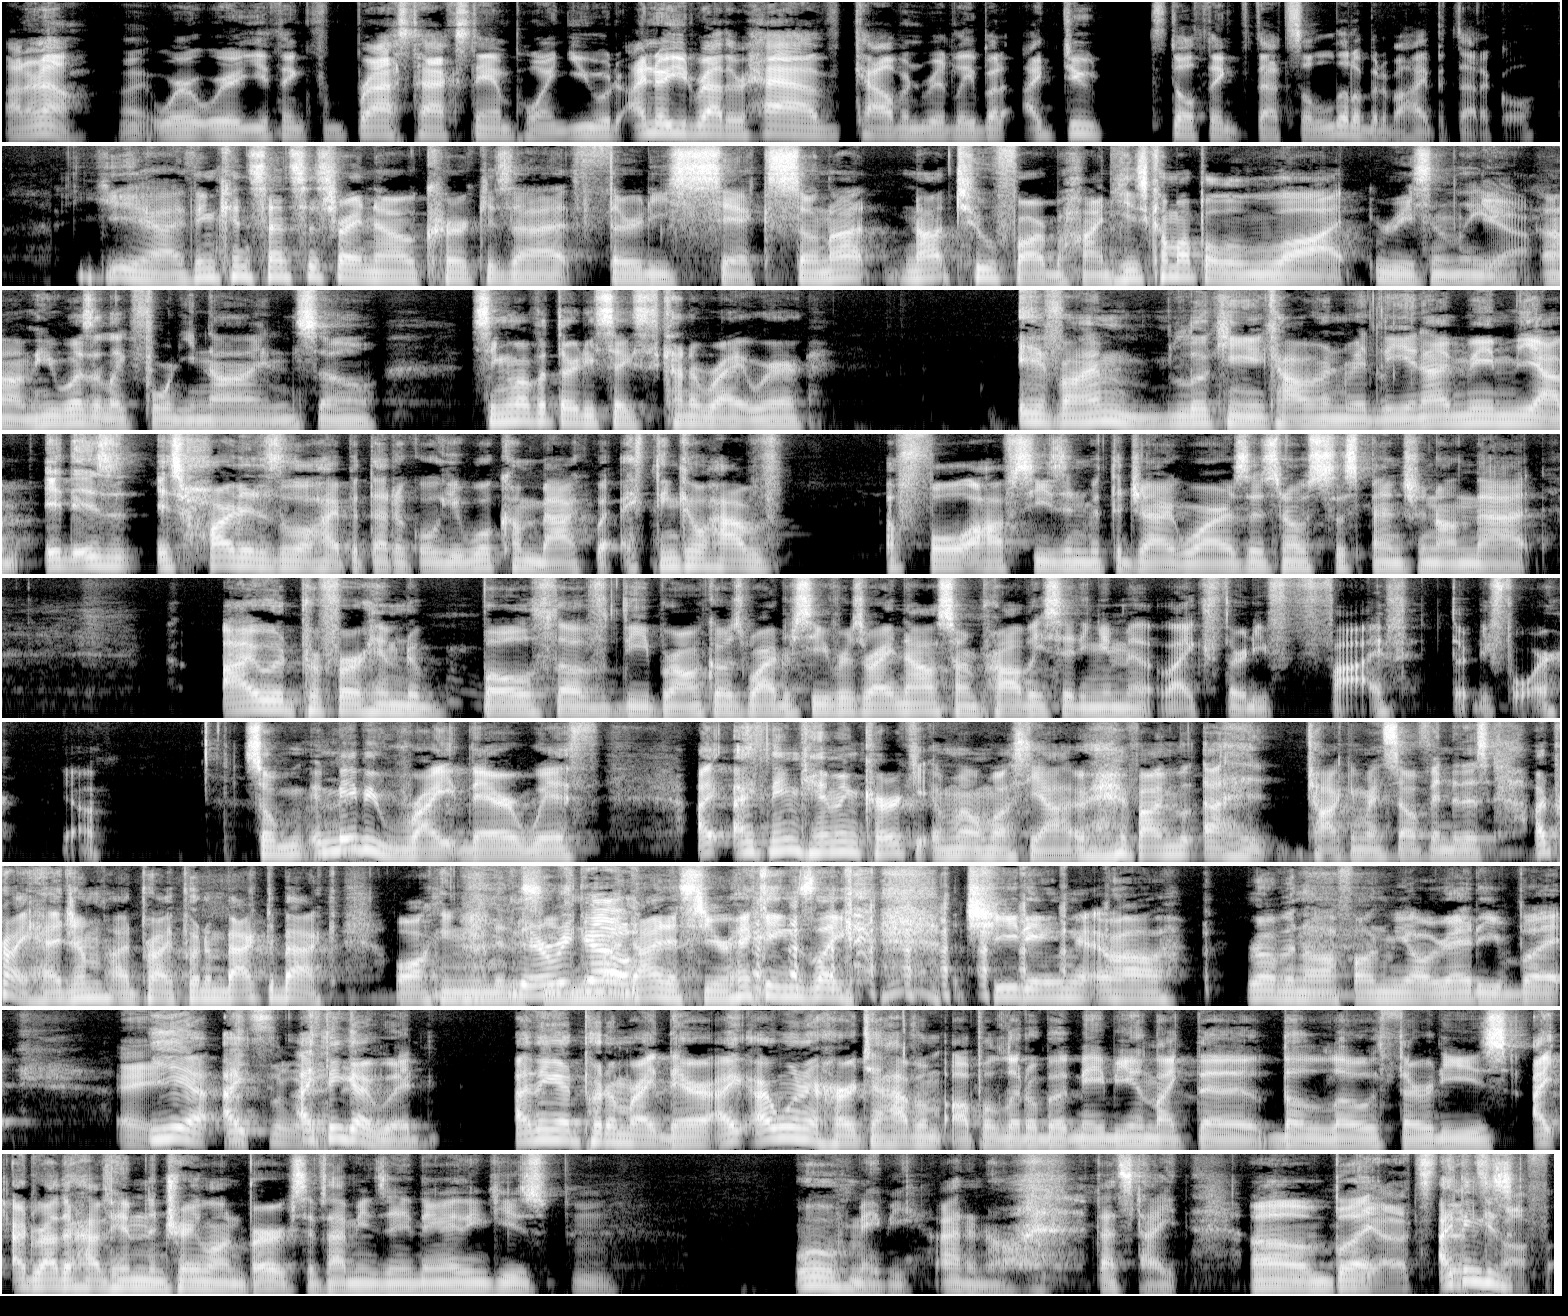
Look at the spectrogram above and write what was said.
I don't know right, where where you think from brass tack standpoint you would. I know you'd rather have Calvin Ridley, but I do still think that's a little bit of a hypothetical. Yeah, I think consensus right now Kirk is at 36. So not not too far behind. He's come up a lot recently. Yeah. Um he was at like 49. So seeing him up at 36 is kind of right where if I'm looking at Calvin Ridley, and I mean, yeah, it is it's hard, it is a little hypothetical. He will come back, but I think he'll have a full off season with the Jaguars. There's no suspension on that. I would prefer him to both of the Broncos wide receivers right now. So I'm probably sitting him at like 35, 34. Yeah. So maybe right there with, I, I think him and Kirk, almost, yeah. If I'm uh, talking myself into this, I'd probably hedge him. I'd probably put him back to back walking into the season my dynasty rankings, like cheating, uh, rubbing off on me already. But Hey, yeah, I, that's I think I would. I think I'd put him right there. I, I wouldn't hurt to have him up a little bit, maybe in like the the low 30s. I, I'd rather have him than Treylon Burks, if that means anything. I think he's, Hmm. oh, maybe. I don't know. That's tight. Um, but yeah, that's, I think that's he's tough.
